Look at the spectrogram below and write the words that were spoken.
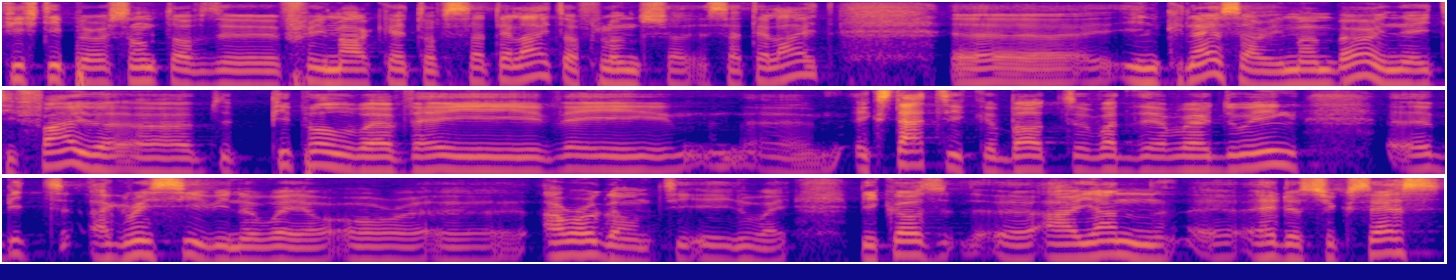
50% of the free market of satellite, of launch uh, satellite. Uh, in CNES, I remember in '85, uh, the people were very, very um, ecstatic about what they were doing, a bit aggressive in a way, or, or uh, arrogant in a way, because uh, Ariane uh, had a success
